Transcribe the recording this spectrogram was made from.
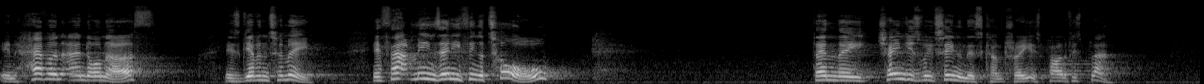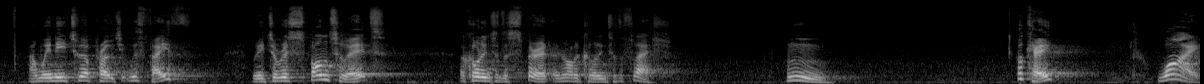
in heaven and on earth is given to me. If that means anything at all, then the changes we've seen in this country is part of his plan. And we need to approach it with faith. We need to respond to it according to the Spirit and not according to the flesh. Hmm. Okay. Why?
